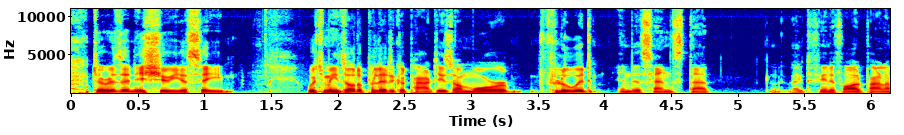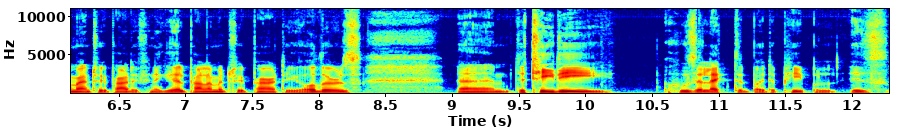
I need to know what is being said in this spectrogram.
there is an issue you see, which means other political parties are more fluid in the sense that, like the Fianna Fáil Parliamentary Party, Fine Gael Parliamentary Party, others, um, the TD who's elected by the people is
